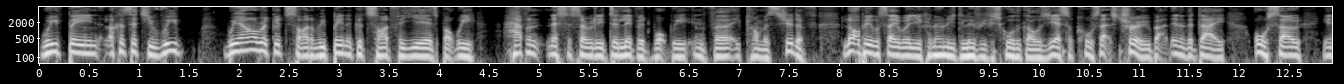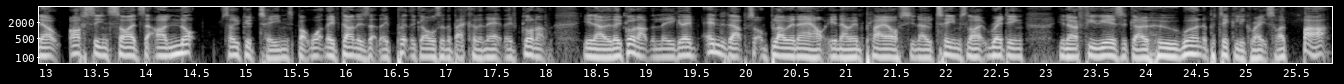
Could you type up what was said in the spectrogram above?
We've been, like I said to you, we we are a good side, and we've been a good side for years. But we haven't necessarily delivered what we inverted commas should have. A lot of people say, well, you can only deliver if you score the goals. Yes, of course, that's true. But at the end of the day, also, you know, I've seen sides that are not so good teams, but what they've done is that they've put the goals in the back of the net. They've gone up, you know, they've gone up the league. They've ended up sort of blowing out, you know, in playoffs. You know, teams like Reading, you know, a few years ago, who weren't a particularly great side, but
